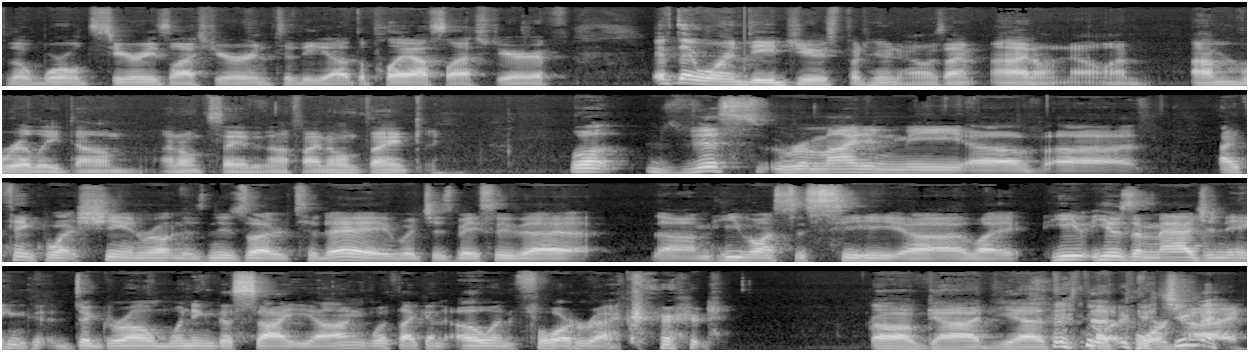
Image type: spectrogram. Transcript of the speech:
the World Series last year, into the uh, the playoffs last year. If if they were indeed juiced, but who knows? I'm I don't know. I'm I'm really dumb. I don't say it enough. I don't think. Well, this reminded me of uh, I think what Sheehan wrote in his newsletter today, which is basically that um, he wants to see uh, like he, he was imagining deGrom winning the Cy Young with like an 0 and 4 record. Oh God, yeah, that poor guy.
